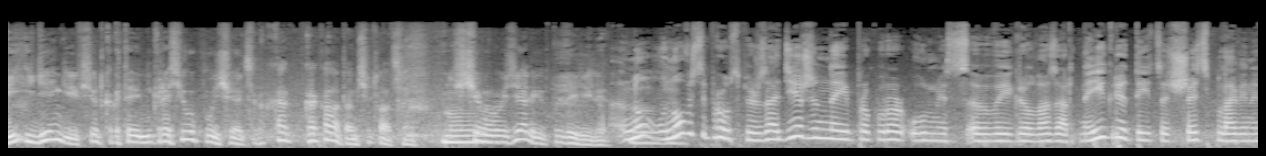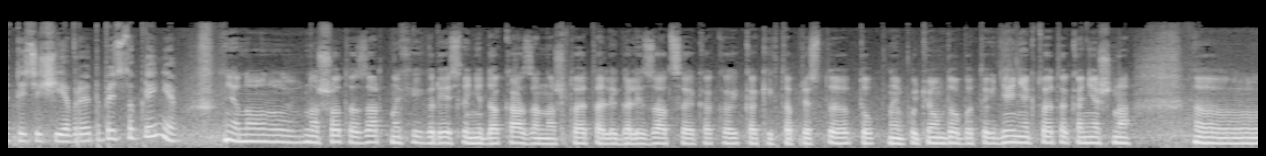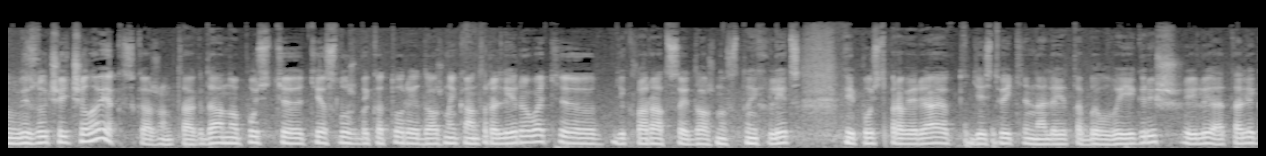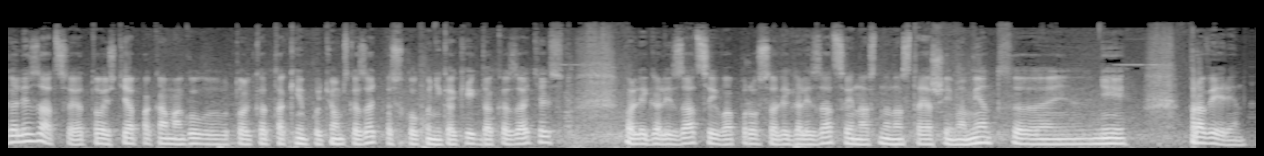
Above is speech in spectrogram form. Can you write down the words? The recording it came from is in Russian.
и, и деньги, и все это как-то некрасиво получается. Как, какова там ситуация? Ну, С чем его взяли и предъявили? Ну, новости просто. Задержанный прокурор Улмис выиграл в азартные игры 36,5 тысяч евро. Это преступление? Не, ну, ну, насчет азартных игр, если не доказано, что это легализация каких-то преступным путем добытых денег, то это, конечно, э, везучий человек, скажем так, да, но пусть э, те службы, которые должны контролировать э, декларации должностных лиц и пусть проверяют, действительно ли это был выигрыш или это легализация. То есть я пока могу только таким путем сказать, поскольку никаких доказательств о легализации, вопрос о легализации на, на настоящий момент э, не проверен.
